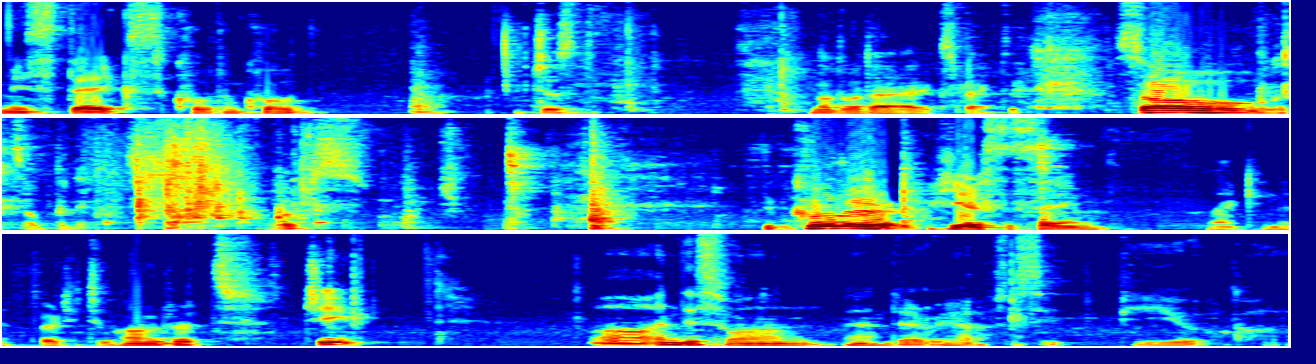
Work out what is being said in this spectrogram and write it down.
mistakes, quote unquote. Just not what I expected. So let's open it. Whoops. The cooler here is the same, like in the 3200G. Oh, and this one, and there we have the CPU. Oh god.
